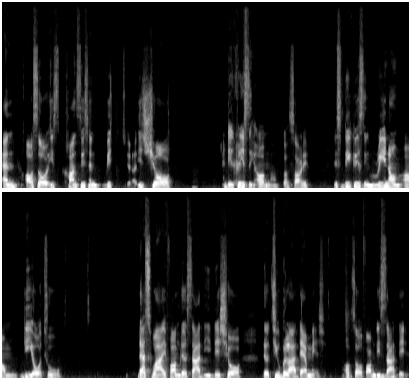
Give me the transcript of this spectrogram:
and also it's consistent with it show decreasing. Um, oh, sorry, it's decreasing renal um, DO2. That's why from the study they show the tubular damage also from this study.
